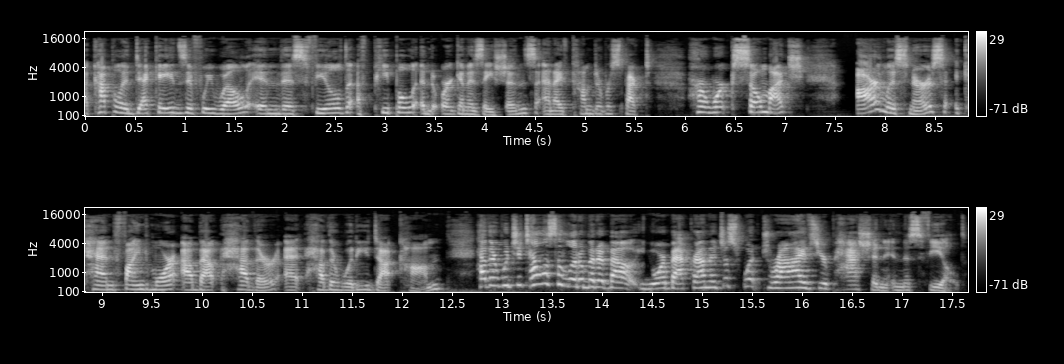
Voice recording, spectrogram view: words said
a couple of decades, if we will, in this field of people and organizations. And I've come to respect her work so much. Our listeners can find more about Heather at heatherwoody.com. Heather, would you tell us a little bit about your background and just what drives your passion in this field?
